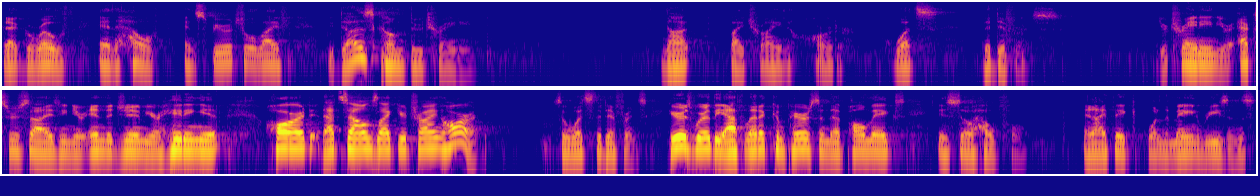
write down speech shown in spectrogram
That growth and health and spiritual life does come through training, not by trying harder. What's the difference? You're training, you're exercising, you're in the gym, you're hitting it hard. That sounds like you're trying hard. So, what's the difference? Here's where the athletic comparison that Paul makes is so helpful. And I think one of the main reasons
